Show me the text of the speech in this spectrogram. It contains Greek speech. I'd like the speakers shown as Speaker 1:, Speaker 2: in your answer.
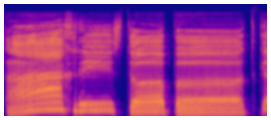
Speaker 1: Άχρηστο podcast.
